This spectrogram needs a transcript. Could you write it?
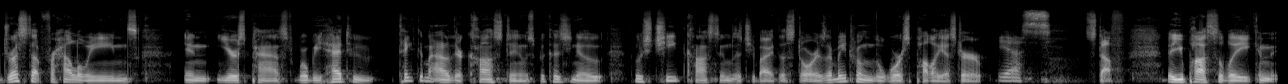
dressed up for halloweens in years past where we had to take them out of their costumes because you know those cheap costumes that you buy at the stores are made from the worst polyester Yes. stuff that you possibly can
